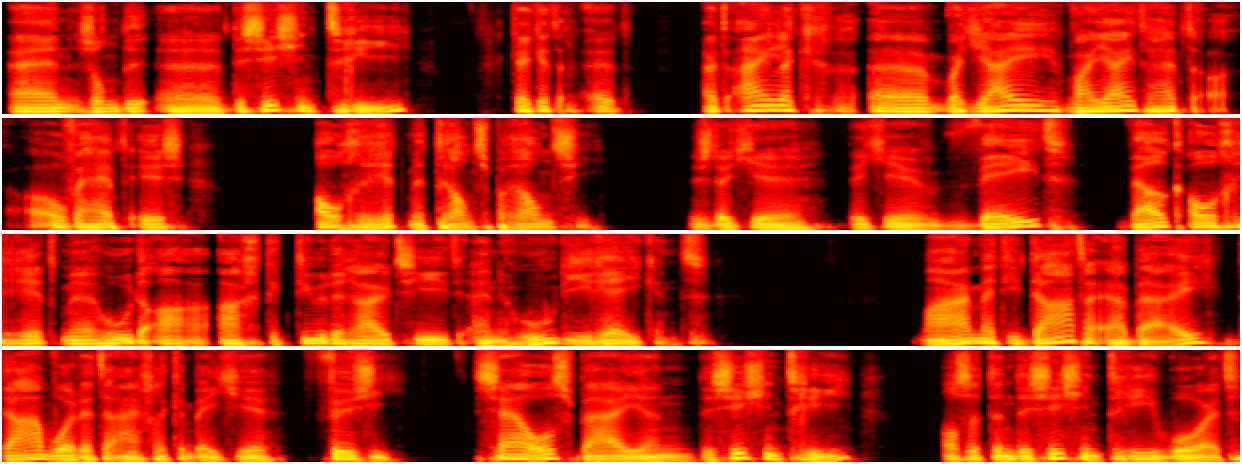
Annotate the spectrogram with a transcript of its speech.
En zo'n de- eh, decision tree. Kijk, het, het, uiteindelijk eh, wat jij, waar jij het hebt, over hebt, is algoritme transparantie. Dus dat je, dat je weet welk algoritme, hoe de ar- architectuur eruit ziet en hoe die rekent. Maar met die data erbij, daar wordt het eigenlijk een beetje fuzzy. Zelfs bij een decision tree, als het een decision tree wordt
